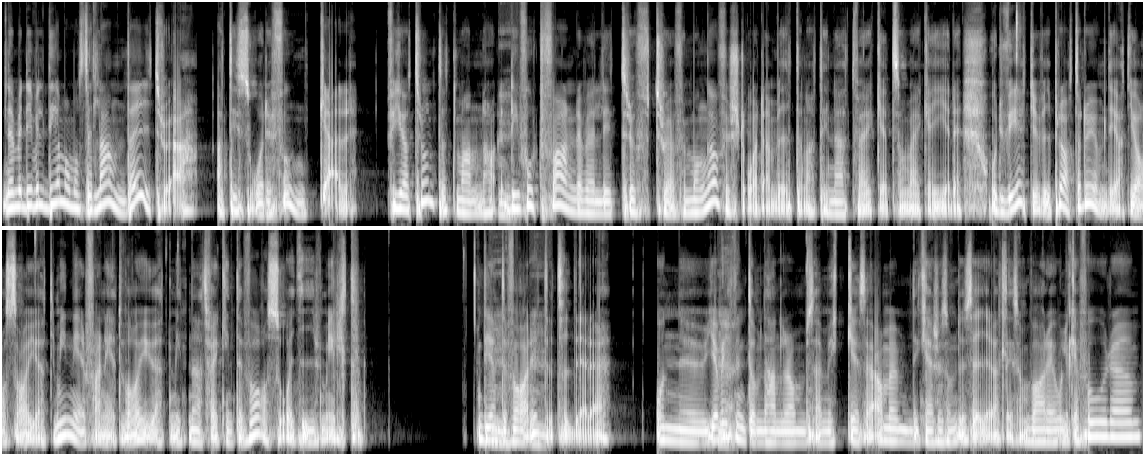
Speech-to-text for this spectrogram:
Nej, men det är väl det man måste landa i tror jag. Att det är så det funkar. För jag tror inte att man har, mm. det är fortfarande väldigt tufft tror jag för många att förstå den biten. Att det är nätverket som verkar ge det. Och du vet ju, vi pratade ju om det. Att jag sa ju att min erfarenhet var ju att mitt nätverk inte var så givmilt. Det har inte mm, varit mm. det tidigare. Och nu, jag vet Nej. inte om det handlar om så mycket, så här, ja, men det kanske som du säger, att liksom vara i olika forum.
